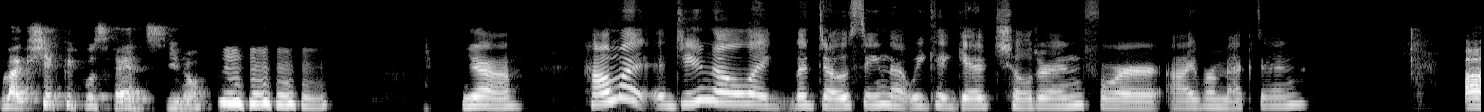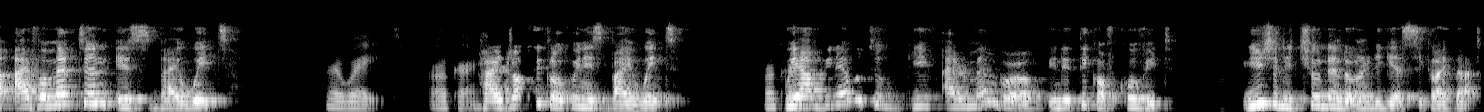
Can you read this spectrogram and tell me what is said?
like shake people's heads, you know. yeah. How much do you know like the dosing that we could give children for ivermectin? Uh, ivermectin is by weight. By weight. Okay. Hydroxychloroquine is by weight. Okay. We have been able to give, I remember in the thick of COVID, usually children don't really get sick like that.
